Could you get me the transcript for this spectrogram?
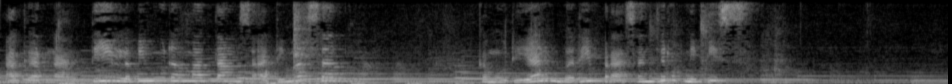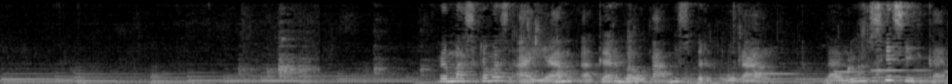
agar nanti lebih mudah matang saat dimasak. Kemudian beri perasan jeruk nipis. Remas-remas ayam agar bau amis berkurang, lalu sisihkan.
